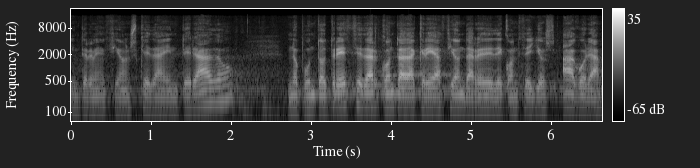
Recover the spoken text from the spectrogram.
intervencións, queda enterado. No punto 13, dar conta da creación da rede de concellos Ágora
